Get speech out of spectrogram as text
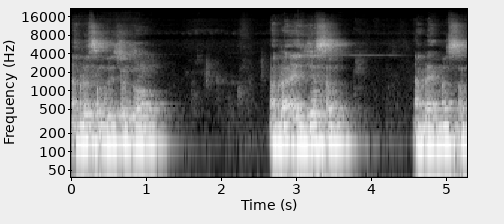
നമ്മളെ സംബന്ധിച്ചിടത്തോളം നമ്മുടെ ഐ എസ് എം നമ്മുടെ എം എസ് എം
